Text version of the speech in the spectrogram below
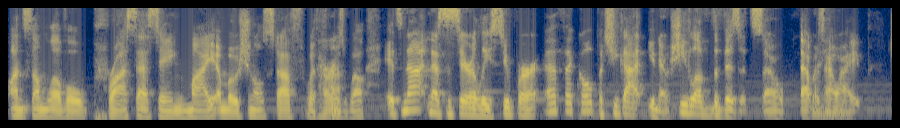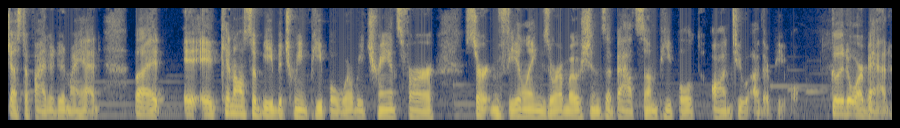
on some level processing my emotional stuff with her as well. It's not necessarily super ethical, but she got, you know, she loved the visits. So that was how I justified it in my head. But it, it can also be between people where we transfer certain feelings or emotions about some people onto other people, good or bad.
